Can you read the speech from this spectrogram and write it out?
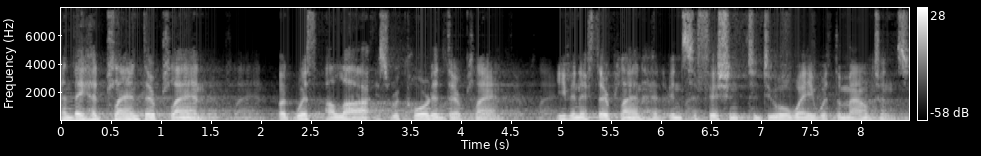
And they had planned their plan, but with Allah is recorded their plan, even if their plan had been sufficient to do away with the mountains.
